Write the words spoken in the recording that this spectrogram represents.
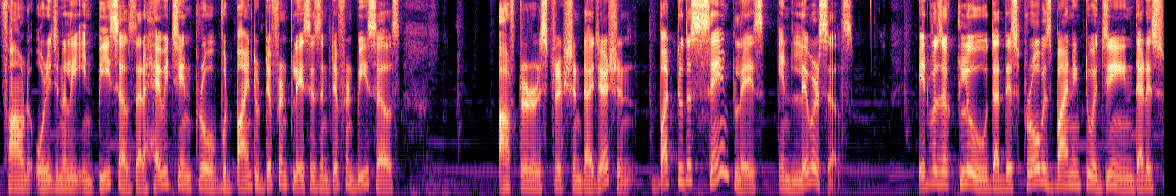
found originally in B cells that a heavy chain probe would bind to different places in different B cells after restriction digestion, but to the same place in liver cells. It was a clue that this probe is binding to a gene that is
